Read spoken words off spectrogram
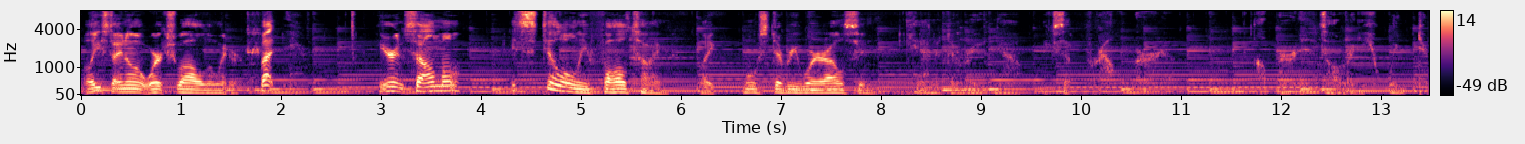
at least I know it works well in the winter. But here in Salmo, it's still only fall time, most everywhere else in Canada right now, except for Alberta. Alberta, it's already winter.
